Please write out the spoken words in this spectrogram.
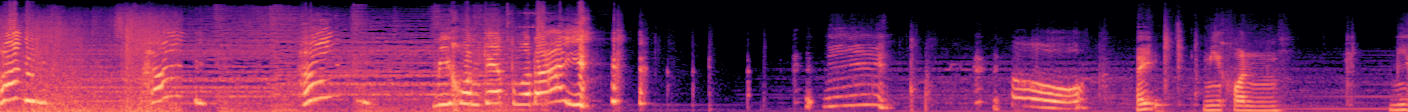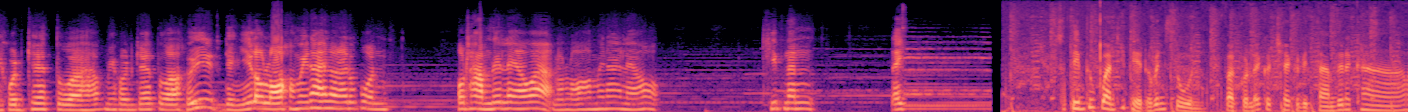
เฮ้ยเฮ้ยเฮ้ยมีคนแก้ตัวได้นี่โอ้เฮ้ย มีคน มีคนแก้ตัวครับ มีคนแก้ตัว เฮ้ย อย่างนี้เราล้อเขาไม่ได้แล้วนะทุกคน เขาทำได้แล้วอะเราล้อเขาไม่ได้แล้ว คลิปนั้นได้สตรีมทุกวันที่เพจ Open Soon ฝากกดไลค์ กดแชร์ กดติดตามด้วยนะครับ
